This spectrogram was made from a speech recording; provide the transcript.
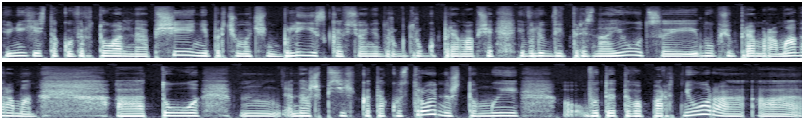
и у них есть такое виртуальное общение, причем очень близкое, все они друг другу прям вообще и в любви признаются, и, ну, в общем, прям роман-роман, а, то наша психика так устроена, что мы вот этого партнера, а,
